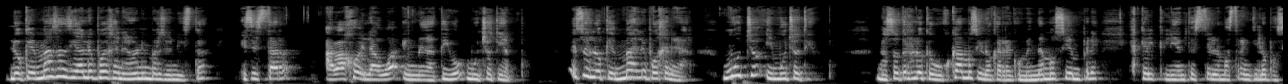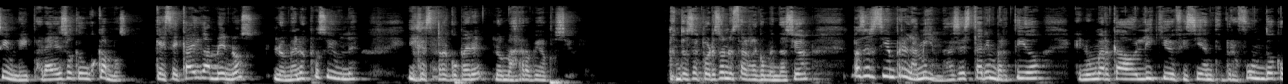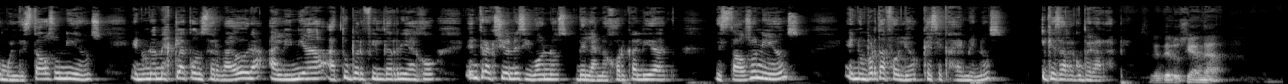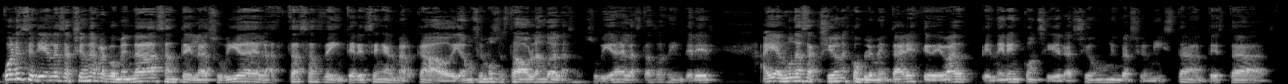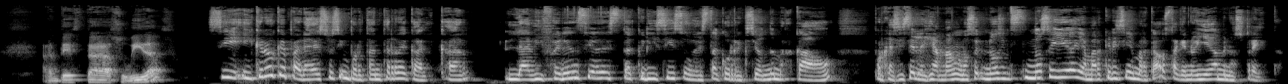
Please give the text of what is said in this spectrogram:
lo que más ansiedad le puede generar a un inversionista es estar abajo del agua en negativo mucho tiempo. Eso es lo que más le puede generar. Mucho y mucho tiempo. Nosotros lo que buscamos y lo que recomendamos siempre es que el cliente esté lo más tranquilo posible. Y para eso que buscamos, que se caiga menos, lo menos posible, y que se recupere lo más rápido posible. Entonces, por eso nuestra recomendación va a ser siempre la misma, es estar invertido en un mercado líquido, eficiente, profundo como el de Estados Unidos, en una mezcla conservadora alineada a tu perfil de riesgo entre acciones y bonos de la mejor calidad de Estados Unidos, en un portafolio que se cae menos y que se recupera rápido. Excelente, Luciana. ¿Cuáles serían las acciones recomendadas ante la subida de las tasas de interés en el mercado? Digamos, hemos estado hablando de la subida de las tasas de interés. ¿Hay algunas acciones complementarias que deba tener en consideración un inversionista ante estas, ante estas subidas? Sí, y creo que para eso es importante recalcar la diferencia de esta crisis o de esta corrección de mercado, porque así se les llaman, no se, llega a llamar crisis de mercado hasta que no llega a menos 30.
